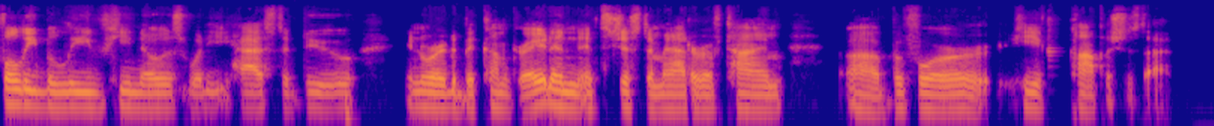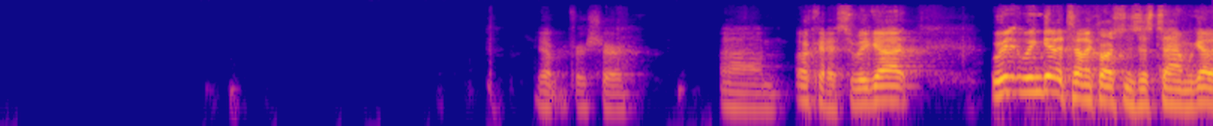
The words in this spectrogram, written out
fully believe he knows what he has to do in order to become great. And it's just a matter of time uh, before he accomplishes that. Yep, for sure. Um, okay, so we got we, we can get a ton of questions this time. We got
